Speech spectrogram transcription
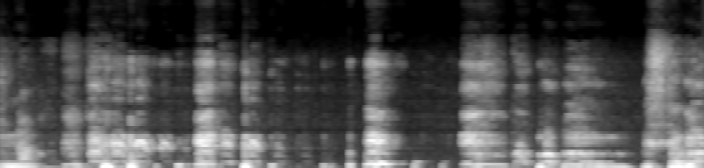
Oh, senang. Astaga.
